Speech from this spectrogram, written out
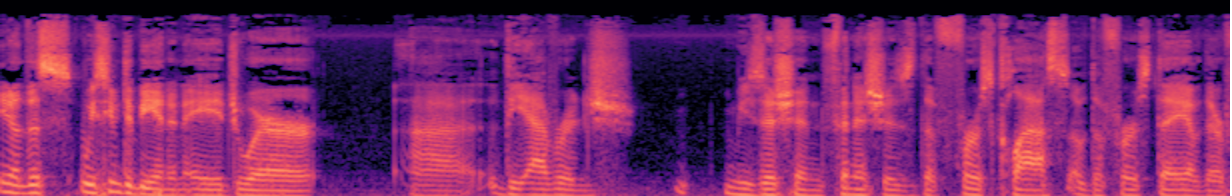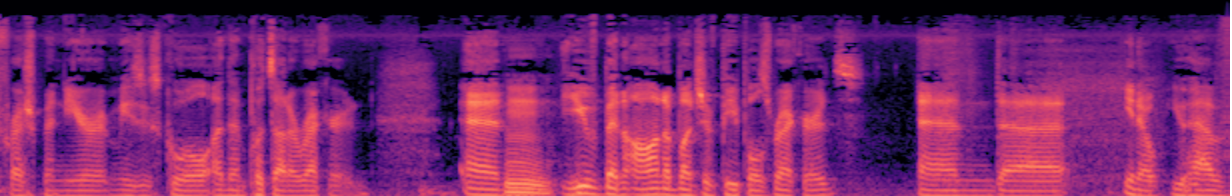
you know this we seem to be in an age where uh, the average musician finishes the first class of the first day of their freshman year at music school and then puts out a record and you've been on a bunch of people's records and uh, you know you have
